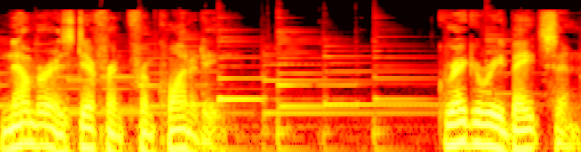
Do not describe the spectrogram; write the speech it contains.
Number is different from quantity. Gregory Bateson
